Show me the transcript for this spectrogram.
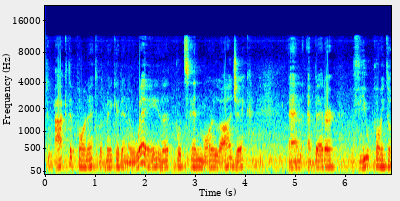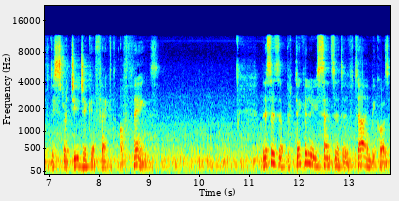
to act upon it, but make it in a way that puts in more logic and a better viewpoint of the strategic effect of things. This is a particularly sensitive time because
